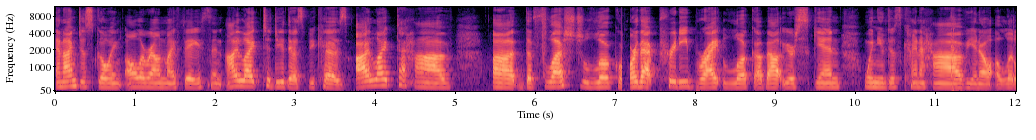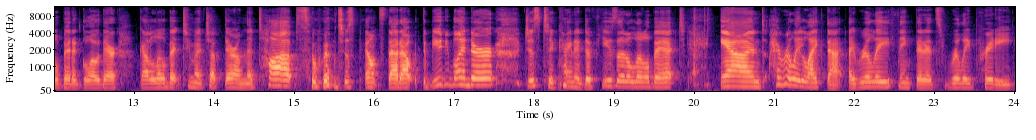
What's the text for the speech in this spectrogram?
and I'm just going all around my face. And I like to do this because I like to have uh, the flushed look or that pretty bright look about your skin when you just kind of have, you know, a little bit of glow there. Got a little bit too much up there on the top, so we'll just bounce that out with the Beauty Blender just to kind of diffuse it a little bit. And I really like that. I really think that it's really pretty.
